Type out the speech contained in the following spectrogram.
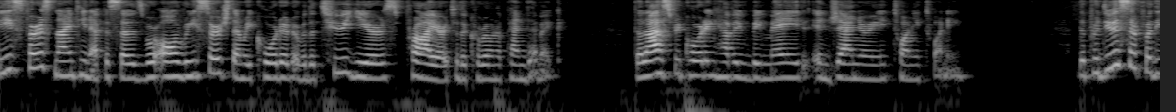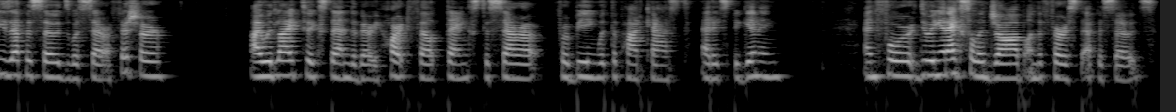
these first 19 episodes were all researched and recorded over the two years prior to the corona pandemic, the last recording having been made in January 2020. The producer for these episodes was Sarah Fisher. I would like to extend a very heartfelt thanks to Sarah for being with the podcast at its beginning and for doing an excellent job on the first episodes,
